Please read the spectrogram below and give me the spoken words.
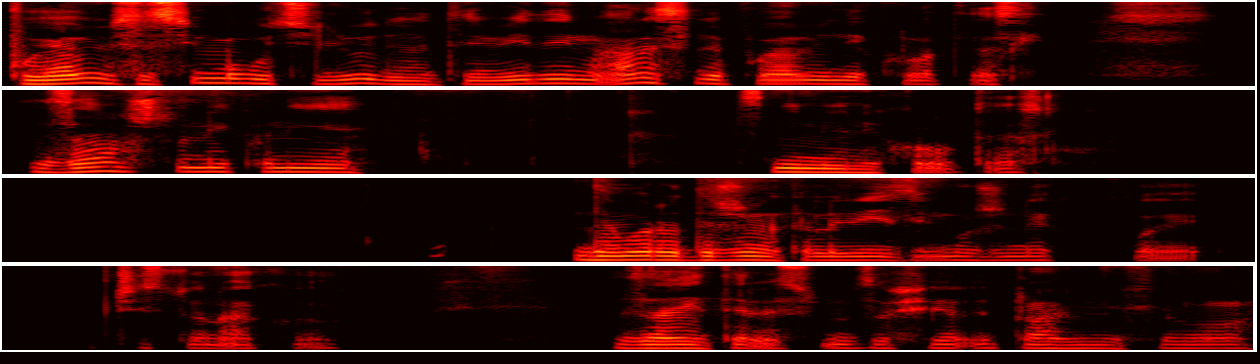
pojavljaju se svi mogući ljudi na tim videima, ali se ne pojavljaju Nikola Tesla. Zašto niko nije snimio Nikolu Tesla? Ne mora državna televizija, može neko ko je čisto onako zainteresovan za film, pravljenje filmova,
